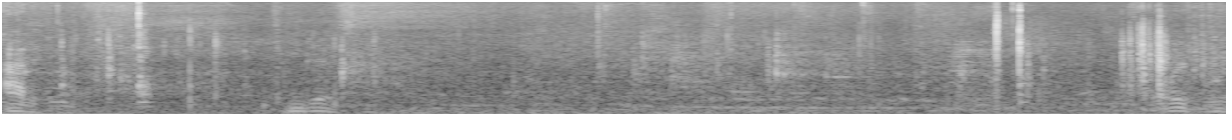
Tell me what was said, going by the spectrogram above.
Allez. Une glace. Ah Oui, beau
